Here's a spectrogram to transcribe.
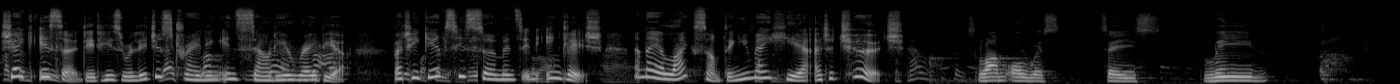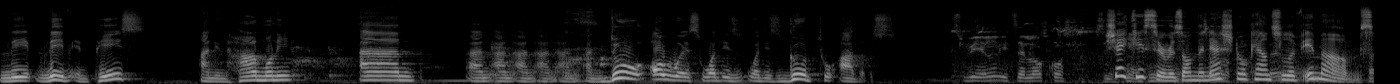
Sheikh Issa did his religious training in Saudi Arabia, but he gives his sermons in English, and they are like something you may hear at a church. Islam always says, live, live, live in peace and in harmony, and and, and, and, and, and, and do always what is, what is good to others. Sheikh Issa is on the National Council of Imams,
